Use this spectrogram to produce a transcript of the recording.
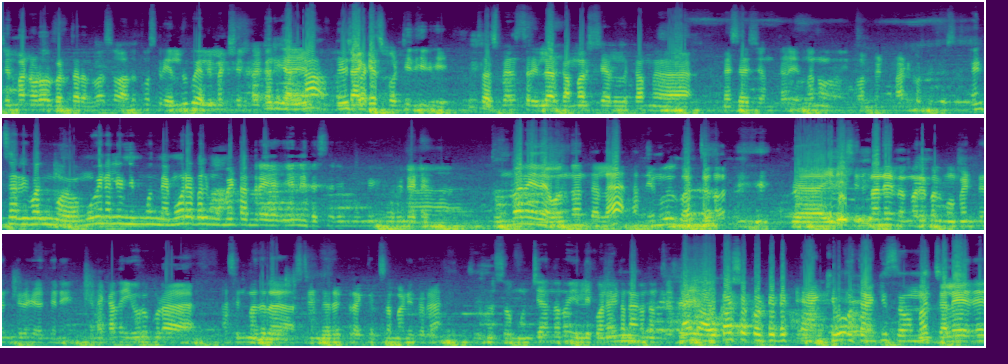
ಸಿನಿಮಾ ನೋಡೋರು ಬರ್ತಾರಲ್ವಾ ಸೊ ಅದಕ್ಕೋಸ್ಕರ ಎಲ್ರಿಗೂ ಎಲಿಮೆಂಟ್ಸ್ ಎಲ್ಲ ಪ್ಯಾಕೇಜ್ ಕೊಟ್ಟಿದೀವಿ suspense thriller commercial cum message ಅಂತ ಹೇಳಿ ಎಲ್ಲಾನು ಇನ್ವಾಲ್ವ್ಮೆಂಟ್ ಮಾಡಿ ಕೊಟ್ಟಿದ್ದೀವಿ ಸರ್ ಅಂಡ್ ಸರ್ ಈ ಒಂದು ಮೂವಿನಲ್ಲಿ ನಿಮ್ಗೊಂದು ಮೆಮೊರೇಬಲ್ ಮೂಮೆಂಟ್ ಅಂದ್ರೆ ಏನಿದೆ ಸರ್ ಈ ಮೂವಿ ರಿಲೇಟೆಡ್ ತುಂಬಾನೇ ಇದೆ ಒಂದಂತಲ್ಲ ಅದು ನಿಮಗೂ ಗೊತ್ತು. ಇಡೀ ಸಿನಿಮಾನೇ ಮೆಮೊರೇಬಲ್ ಮೂಮೆಂಟ್ ಅಂತ ಹೇಳಿ ಹೇಳ್ತೀನಿ. ಯಾಕಂದ್ರೆ ಇವರು ಕೂಡ ಆ ಸಿನಿಮಾದಲ್ಲಿ ಅಸಿಸ್ಟೆಂಟ್ ಡೈರೆಕ್ಟರ್ ಆಗಿ ಕೆಲಸ ಮಾಡಿದಾರೆ. ಸೊ ಮುಂಚೆಯಿಂದನೂ ಇಲ್ಲಿ ಕೊನೆ ಅವಕಾಶ ಕೊಟ್ಟಿದ್ದಕ್ಕೆ thank you thank you so much ಕಲೆ ಇದೆ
